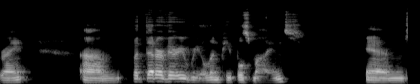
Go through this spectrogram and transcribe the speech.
right? Um, but that are very real in people's minds and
